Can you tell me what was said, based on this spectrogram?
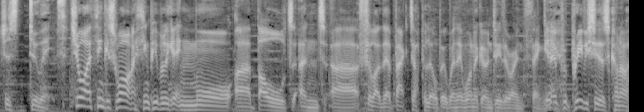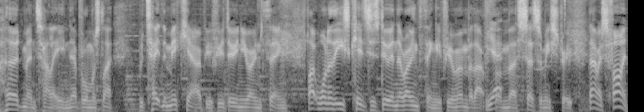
just do it. Do you know what I think as well? I think people are getting more uh, bold and uh, feel like they're backed up a little bit when they want to go and do their own thing. You know, previously there's kind of a herd mentality, and everyone was like, "We take the Mickey out of you if you're doing your own thing." Like one of these kids is doing their own thing. If you remember that Yeah. from uh, Sesame Street, now it's fine.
